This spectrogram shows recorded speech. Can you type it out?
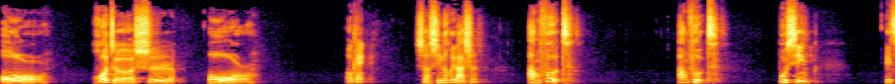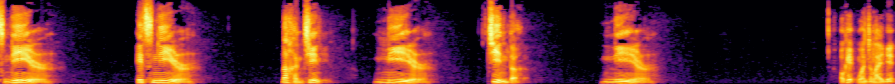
or，或者是 or，OK，小新的回答是 on foot，on foot，步行，it's near，it's near，那很近，near，近的，near。 OK，完整来一遍。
